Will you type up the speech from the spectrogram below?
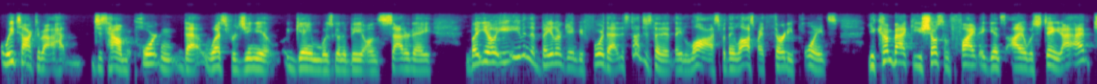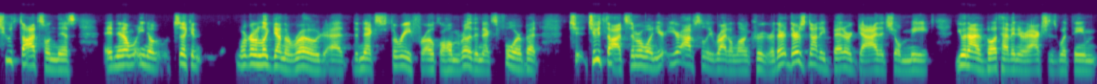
We talked about how, just how important that West Virginia game was going to be on Saturday but you know, even the Baylor game before that, it's not just that they lost, but they lost by 30 points. You come back, you show some fight against Iowa State. I, I have two thoughts on this, and then I'm, you know, second, we're going to look down the road at the next three for Oklahoma, really the next four. But two, two thoughts. Number one, you're you're absolutely right on Lon Kruger. There, there's not a better guy that you'll meet. You and I have both have interactions with him.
